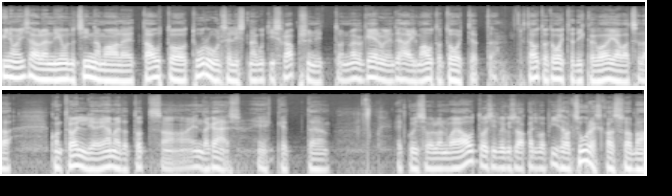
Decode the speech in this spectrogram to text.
mina ise olen jõudnud sinnamaale, et autoturul sellist nagu disruption'it on väga keeruline teha ilma autotootjata. sest autotootjad ikkagi hoiavad seda kontrolli ja jämedat otsa enda käes, ehk et et kui sul on vaja autosid või kui sa hakkad juba piisavalt suureks kasvama,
